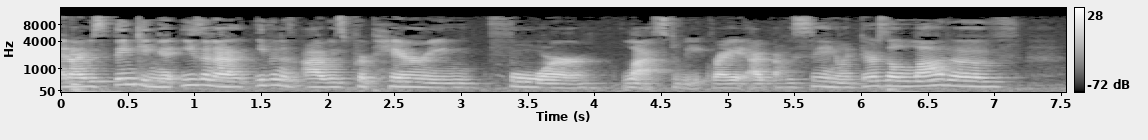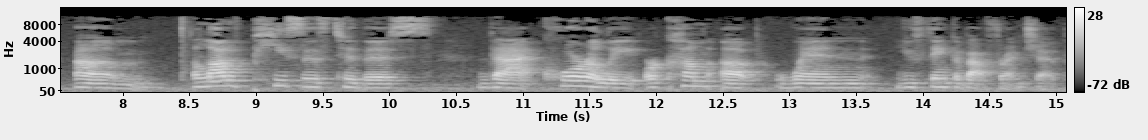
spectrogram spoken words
And I was thinking it even as, even as I was preparing for last week, right? I, I was saying like there's a lot of um, a lot of pieces to this that correlate or come up when you think about friendship.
